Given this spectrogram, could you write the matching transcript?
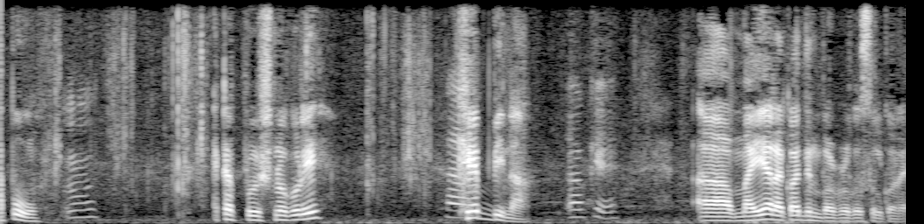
আপু একটা প্রশ্ন করি। হ্যাঁ। খেপবি না। ওকে। মাইয়ারা কয়দিন পর পর গোসল করে?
